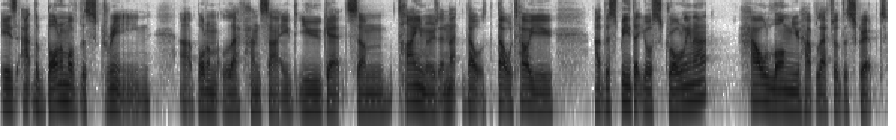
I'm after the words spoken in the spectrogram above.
is at the bottom of the screen, uh, bottom left hand side, you get some timers, and that that that will tell you at the speed that you're scrolling at how long you have left of the script,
